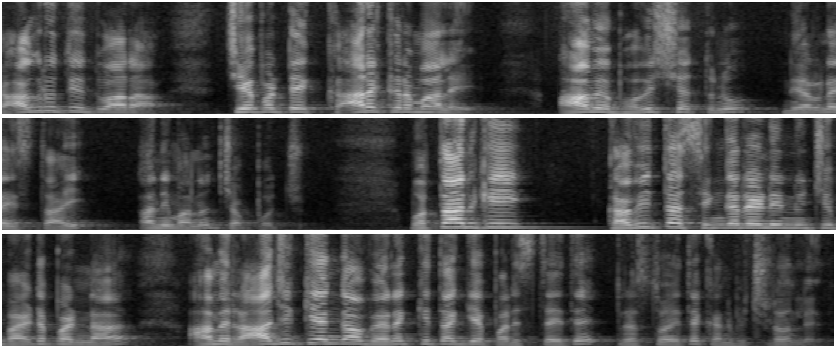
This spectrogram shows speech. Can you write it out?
జాగృతి ద్వారా చేపట్టే కార్యక్రమాలే ఆమె భవిష్యత్తును నిర్ణయిస్తాయి అని మనం చెప్పొచ్చు. మొత్తానికి కవిత సింగరేణి నుంచి బయటపడినా ఆమె రాజకీయంగా వెనక్కి తగ్గే పరిస్థితి అయితే ప్రస్తుతం అయితే కనిపించడం లేదు.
